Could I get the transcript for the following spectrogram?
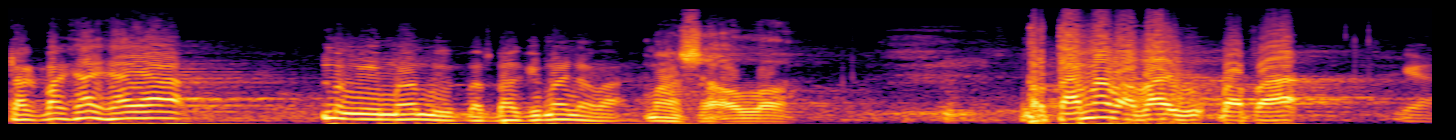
terpaksa saya mengimami. Bagaimana Pak? Masya Allah. Pertama Bapak Ibu Bapak. Ya.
